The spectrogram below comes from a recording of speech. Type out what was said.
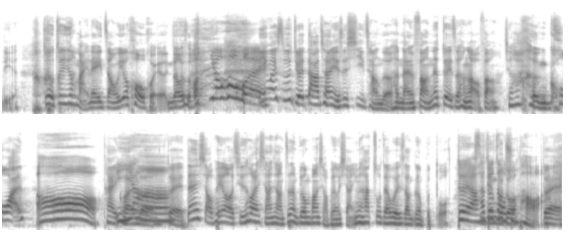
怜，所以我最近就买那一张，我又后悔了，你知道为什么？又后悔，因为是不是觉得大川也是细长的，很难放，那对折很好放，就它很宽，哦，太宽了。啊，对，但是小朋友其实后来想想，真的不用帮小朋友想，因为他坐在位置上根本不多。对啊，他都到时间不多处跑啊。对，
